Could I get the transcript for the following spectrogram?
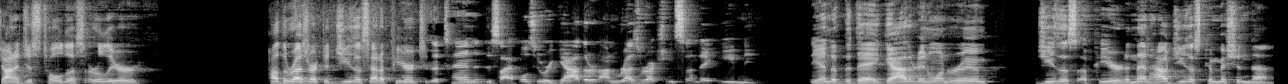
John had just told us earlier how the resurrected Jesus had appeared to the 10 disciples who were gathered on Resurrection Sunday evening, the end of the day, gathered in one room. Jesus appeared. And then how Jesus commissioned them.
